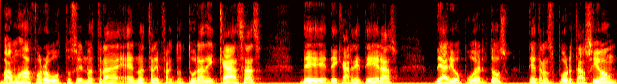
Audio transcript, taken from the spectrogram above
Vamos a robustecer nuestra, eh, nuestra infraestructura de casas, de, de carreteras, de aeropuertos, de transportación.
